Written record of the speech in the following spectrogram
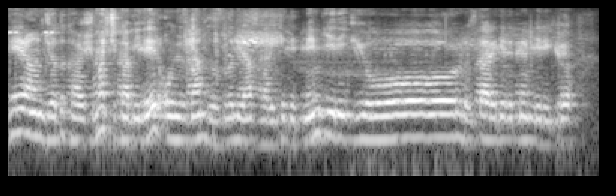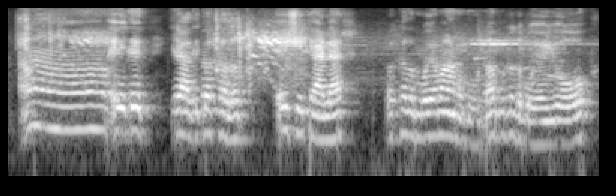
Her an cadı karşıma çıkabilir. O yüzden hızlı biraz hareket etmem gerekiyor. Hızlı hareket etmem gerekiyor. Aa, evet evet geldik bakalım. Ey şekerler. Bakalım boya var mı burada? Burada da boya yok.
